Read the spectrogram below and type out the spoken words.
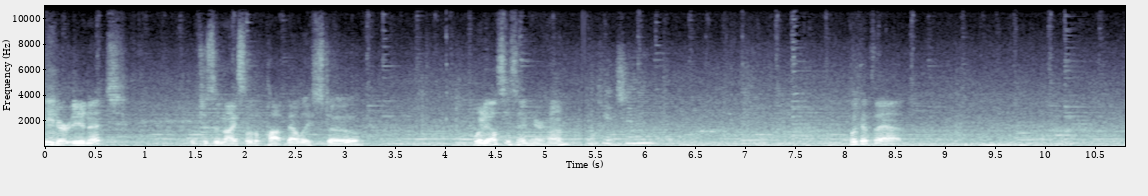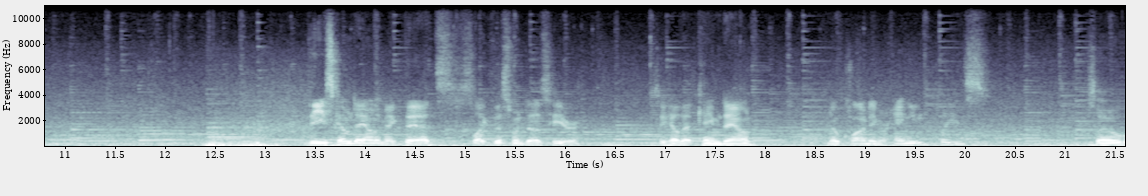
heater in it, which is a nice little pot-belly stove. What else is in here, huh? Kitchen. Look at that. These come down and make beds, just like this one does here. See how that came down? No climbing or hanging, please. So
